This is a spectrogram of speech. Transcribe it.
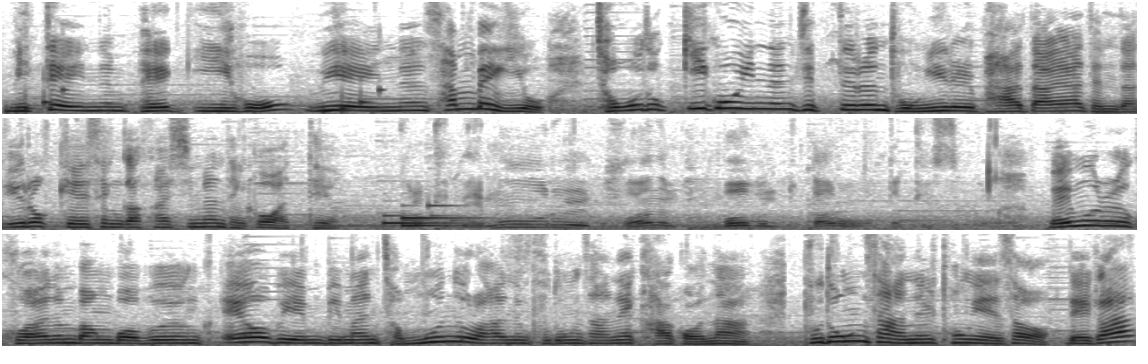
밑에 있는 102호 위에 있는 302호 적어도 끼고 있는 집들은 동의를 받아야 된다 이렇게 생각하시면 될 것 같아요. 구하는 방법은 또 따로 어떻게 있을까요? 매물을 구하는 방법은 에어비앤비만 전문으로 하는 부동산에 가거나 부동산을 통해서 내가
